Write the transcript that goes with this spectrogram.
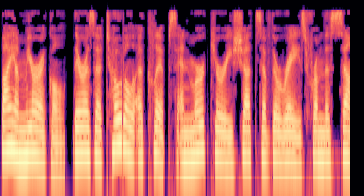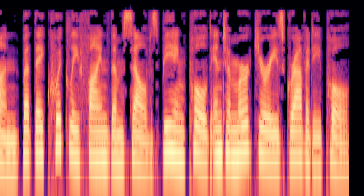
By a miracle, there is a total eclipse and Mercury shuts of the rays from the Sun but they quickly find themselves being pulled into Mercury's gravity pull.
